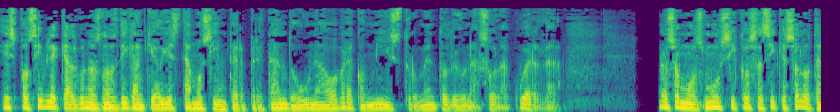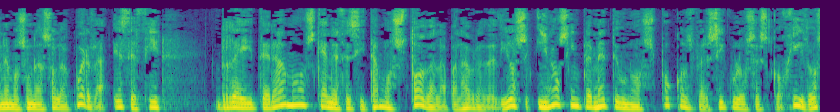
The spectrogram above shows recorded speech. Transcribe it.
Es posible que algunos nos digan que hoy estamos interpretando una obra con un instrumento de una sola cuerda. No somos músicos, así que solo tenemos una sola cuerda, es decir, reiteramos que necesitamos toda la palabra de Dios y no simplemente unos pocos versículos escogidos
